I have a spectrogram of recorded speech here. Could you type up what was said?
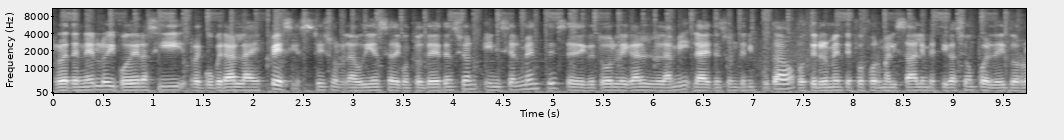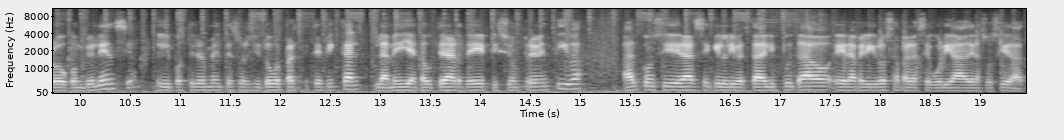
retenerlo y poder así recuperar las especies. Se hizo la audiencia de control de detención inicialmente, se decretó legal la, detención del imputado, posteriormente fue formalizada la investigación por el delito de robo con violencia y posteriormente solicitó por parte de este fiscal la medida cautelar de prisión preventiva al considerarse que la libertad del imputado era peligrosa para la seguridad de la sociedad.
